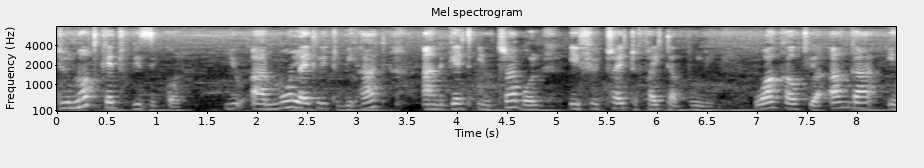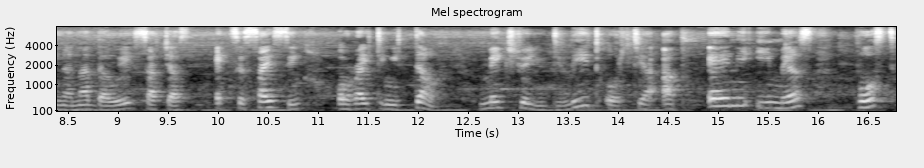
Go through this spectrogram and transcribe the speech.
Do not get physical. You are more likely to be hurt and get in trouble if you try to fight a bully. Work out your anger in another way, such as exercising or writing it down. Make sure you delete or tear up any emails, posts,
